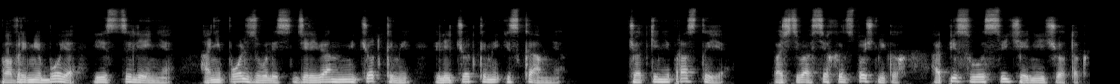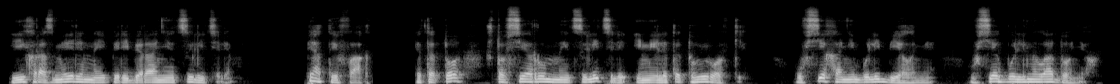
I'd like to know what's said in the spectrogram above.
Во время боя и исцеления они пользовались деревянными четками или четками из камня. Четки непростые. Почти во всех источниках описывалось свечение четок и их размеренное перебирание целителем. Пятый факт – это то, что все рунные целители имели татуировки. У всех они были белыми, у всех были на ладонях,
